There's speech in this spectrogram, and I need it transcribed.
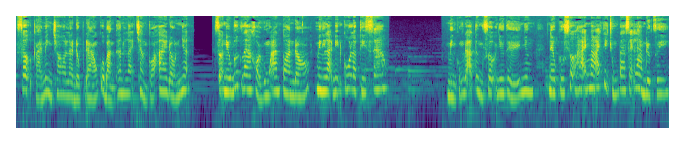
Sợ cái mình cho là độc đáo của bản thân lại chẳng có ai đón nhận. Sợ nếu bước ra khỏi vùng an toàn đó, mình lại bị cô lập thì sao? Mình cũng đã từng sợ như thế, nhưng nếu cứ sợ hãi mãi thì chúng ta sẽ làm được gì?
